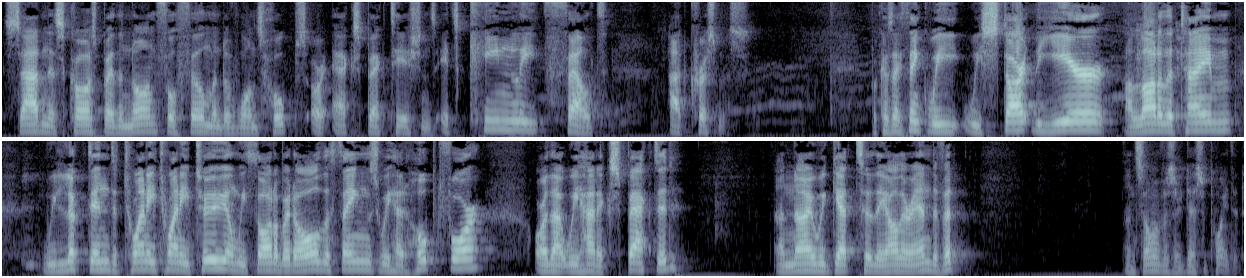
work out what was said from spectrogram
Sadness caused by the non fulfillment of one's hopes or expectations. It's keenly felt at Christmas. Because I think we, we start the year a lot of the time, we looked into 2022 and we thought about all the things we had hoped for or that we had expected, and now we get to the other end of it, and some of us are disappointed.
